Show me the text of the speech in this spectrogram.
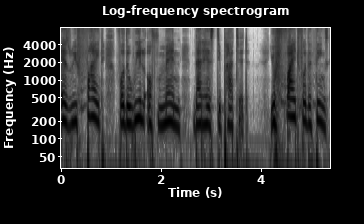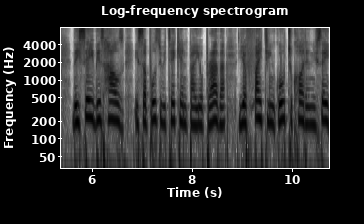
as we fight for the will of men that has departed. You fight for the things. They say this house is supposed to be taken by your brother. You're fighting. You go to court and you say,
